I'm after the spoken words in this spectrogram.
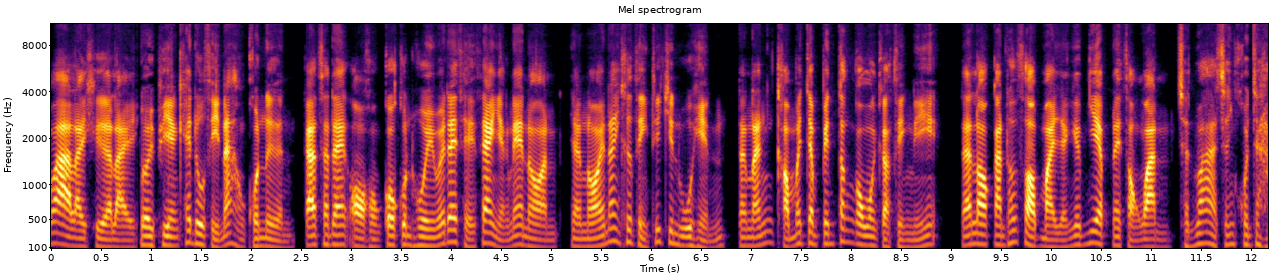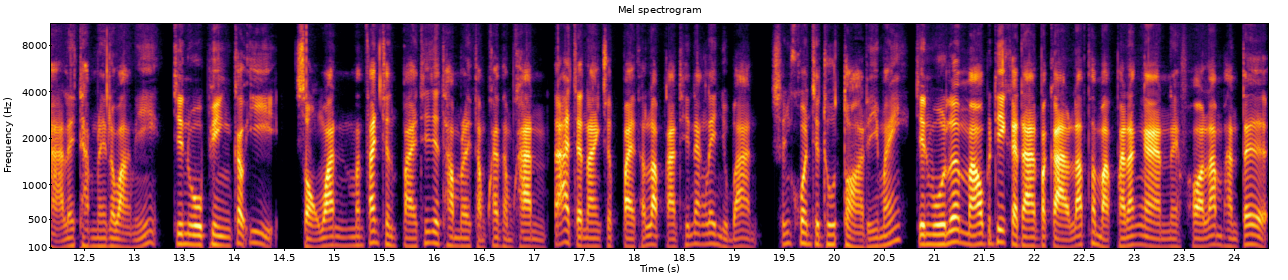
ว่าอะไรคืออะไร โดยเพียงแค่ดูสีหน้าของคนอื่น การแสดงออกของโกกุนฮุยไม่ได้เสแสร้งอย่างแน่นอน อย่างน้อยนั่นคือสิ่งที่จินวูเห็น ดังนั้นเขาไม่จำเป็นต้องกังวลกับสิ่งนี้ และรอการทดสอบใหม่อย่างเงียบๆใน 2 วัน ฉันว่าฉันควรจะหาอะไรทำในระหว่างนี้ จินวูพิงเก้าอี้2วันมันสั้นเกินไปที่จะทำอะไรสำคัญสำคัญๆและอาจจะนานเกินไปสำหรับการที่นั่งเล่นอยู่บ้าน ฉันควรจะดูต่อดีไหมเจนวูเริ่มเมาส์ไปที่กระดานประกาศรับสมัครพนักงานในฟอรัมฮันเตอร์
